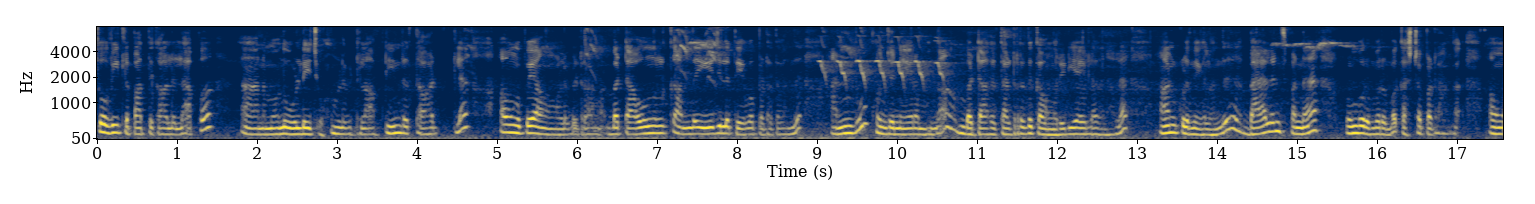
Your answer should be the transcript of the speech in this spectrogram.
ஸோ வீட்டில் பார்த்துக்க ஆள் இல்லை. அப்போ நம்ம வந்து ஓல்டேஜ் ஹோமில் விட்டுலாம் அப்படின்ற தாட்டில் அவங்க போய் அவங்கள விடுறாங்க. பட் அவங்களுக்கு அந்த ஏஜில் தேவைப்படுறது வந்து அன்பும் கொஞ்சம் நேரமும் தான். பட் அதை தடுறதுக்கு அவங்க ரெடியாக இல்லாதனால ஆண் குழந்தைகள் வந்து பேலன்ஸ் பண்ண ரொம்ப ரொம்ப ரொம்ப கஷ்டப்படுறாங்க. அவங்க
